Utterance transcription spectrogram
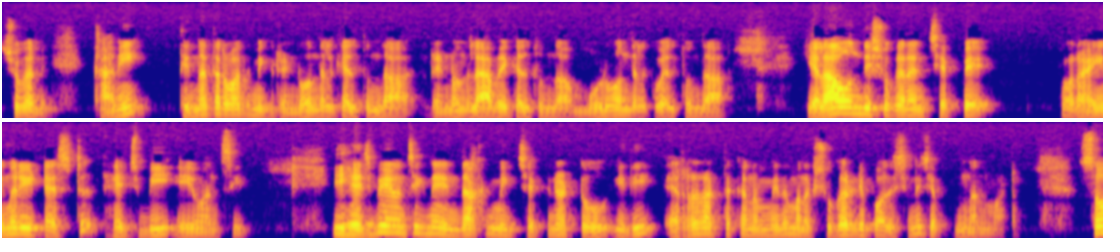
షుగర్ని. కానీ తిన్న తర్వాత మీకు రెండు వందలకి వెళ్తుందా? రెండు వందల యాభైకి వెళ్తుందా? మూడు వందలకు వెళ్తుందా? ఎలా ఉంది షుగర్ అని చెప్పే ప్రైమరీ టెస్ట్ హెచ్బిఏవన్సి ఈ హెచ్బిఏవన్సీకి నేను ఇందాక మీకు చెప్పినట్టు ఇది ఎర్ర రక్త కణం మీద మనకు షుగర్ డిపాజిషన్ చెప్తుందనమాట సో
